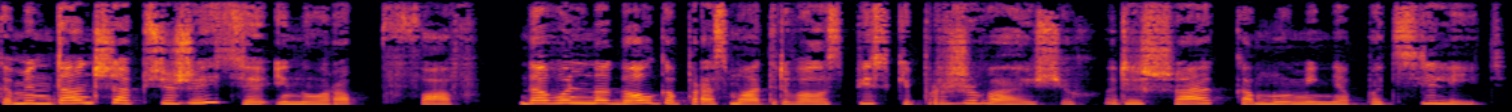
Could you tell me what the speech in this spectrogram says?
Комендантша общежития Инора Пфаф довольно долго просматривала списки проживающих, решая, к кому меня подселить.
